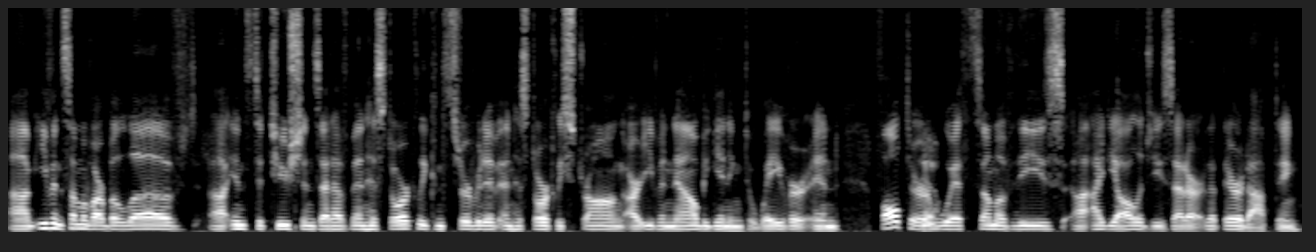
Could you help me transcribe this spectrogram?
um, even some of our beloved uh, institutions that have been historically conservative and historically strong are even now beginning to waver and falter yeah. with some of these uh, ideologies that are that they're adopting.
